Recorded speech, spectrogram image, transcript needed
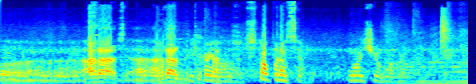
аграр, аграрників також. сто процентов. Ну о мы говорим?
